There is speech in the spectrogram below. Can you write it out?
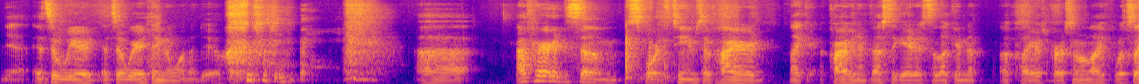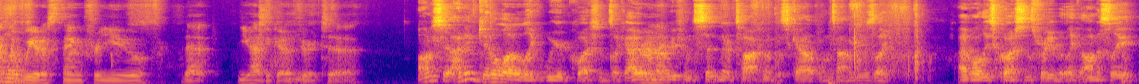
Yeah, it's a weird, it's a weird thing to want to do. uh, I've heard some sports teams have hired like private investigators to look into a player's personal life. What's like the Uh-huh. weirdest thing for you that you had to go through to? Honestly, I didn't get a lot of like weird questions. Like I Really? remember even sitting there talking with the scout one time. He was like, "I have all these questions for you, but like honestly."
